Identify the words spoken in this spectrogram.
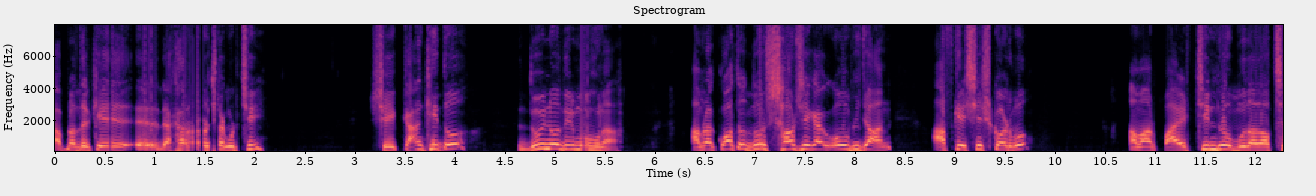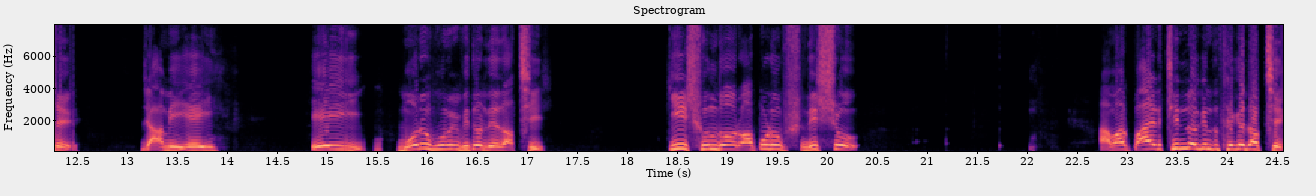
আপনাদেরকে দেখানোর চেষ্টা করছি। সেই কাঙ্ক্ষিত দুই নদীর মোহনা। আমরা কত দুঃসাহসিক এক অভিযান আজকে শেষ করব। আমার পায়ের চিহ্ন বোঝা যাচ্ছে যে আমি এই এই মরুভূমির ভিতর দিয়ে যাচ্ছি। কি সুন্দর, অপরূপ দৃশ্য। আমার পায়ের চিহ্ন কিন্তু থেকে যাচ্ছে।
